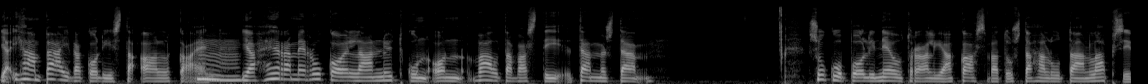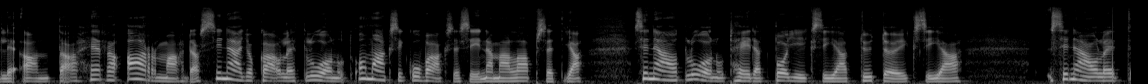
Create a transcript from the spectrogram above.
ja ihan päiväkodista alkaen. Mm. Ja Herra, me rukoillaan nyt, kun on valtavasti tämmöistä sukupuolineutraalia kasvatusta halutaan lapsille antaa. Herra, armahda, sinä, joka olet luonut omaksi kuvaksesi nämä lapset ja sinä olet luonut heidät pojiksi ja tytöiksi ja sinä olet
